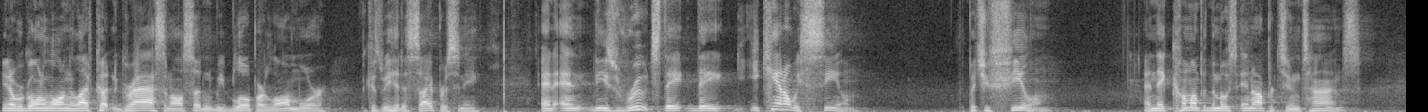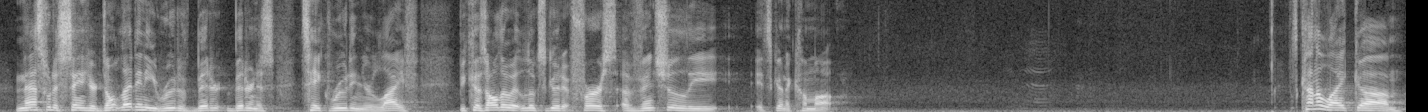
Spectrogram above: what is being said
you know, we're going along in life cutting grass, and all of a sudden we blow up our lawnmower because we hit a cypress knee. And, and these roots, they, they, you can't always see them, but you feel them. And they come up in the most inopportune times. And that's what it's saying here. Don't let any root of bitter, bitterness take root in your life, because although it looks good at first, eventually it's going to come up. It's kind of like, um,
